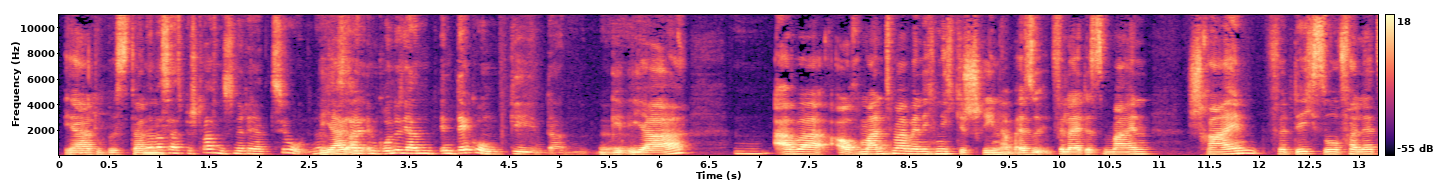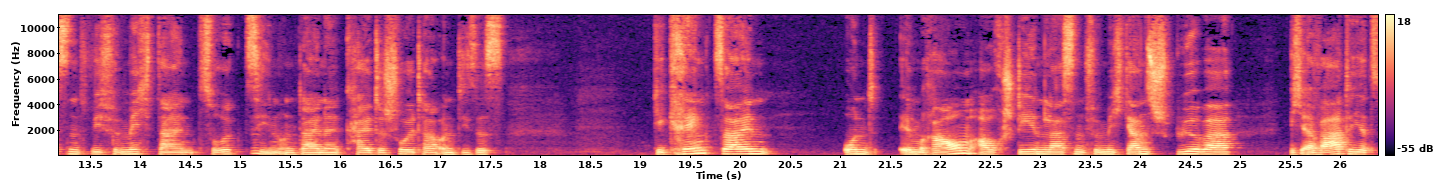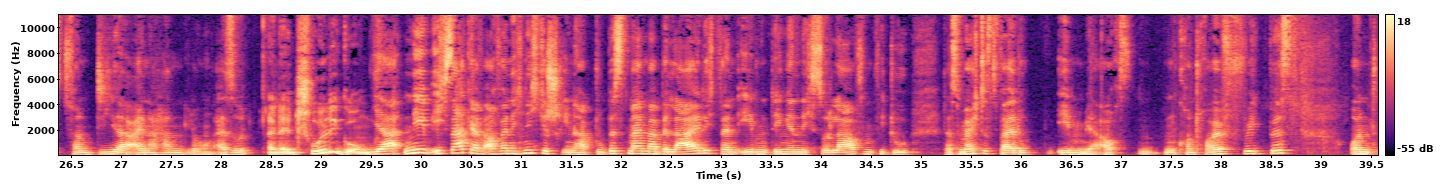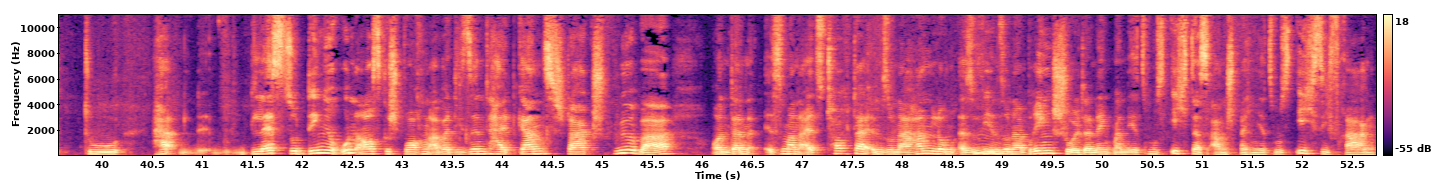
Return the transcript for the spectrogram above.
ja, du bist dann. Na, was heißt bestrafen? Das ist eine Reaktion. Ne? Ja, das ist ein, im Grunde ja in Deckung gehen dann. Ja, mhm. aber auch manchmal, wenn ich nicht geschrien habe. Also vielleicht ist mein Schreien für dich so verletzend wie für mich dein Zurückziehen mhm. und deine kalte Schulter und dieses gekränkt sein und im Raum auch stehen lassen, für mich ganz spürbar ich erwarte jetzt von dir eine Handlung. Also eine Entschuldigung. Ja, nee, ich sage ja auch, wenn ich nicht geschrien habe, du bist manchmal beleidigt, wenn eben Dinge nicht so laufen, wie du das möchtest, weil du eben ja auch ein Kontrollfreak bist und du hat, lässt so Dinge unausgesprochen, aber die sind halt ganz stark spürbar. Und dann ist man als Tochter in so einer Handlung, also wie in so einer Bringschuld, dann denkt man, jetzt muss ich das ansprechen, jetzt muss ich sie fragen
